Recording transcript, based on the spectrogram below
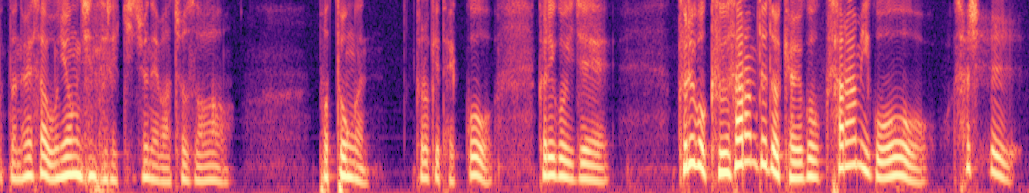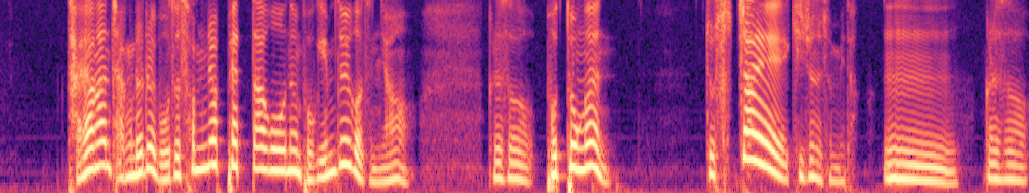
어떤 회사 운영진들의 기준에 맞춰서 보통은 그렇게 됐고 그리고 이제 그리고 그 사람들도 결국 사람이고 사실 다양한 장르를 모두 섭렵했다고는 보기 힘들거든요. 그래서 보통은 좀 숫자의 기준을 둡니다. 음, 그래서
